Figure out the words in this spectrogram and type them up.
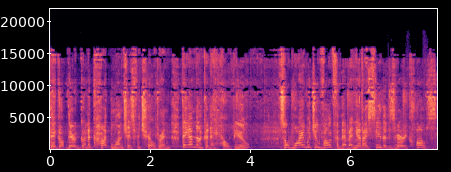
They go, they're going to cut lunches for children. They are not going to help you. So why would you vote for them? And yet I see that it's very close,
